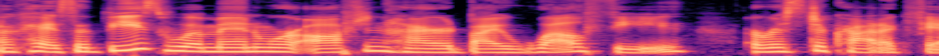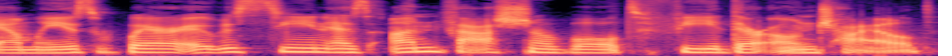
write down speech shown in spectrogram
Okay, so these women were often hired by wealthy, aristocratic families where it was seen as unfashionable to feed their own child.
